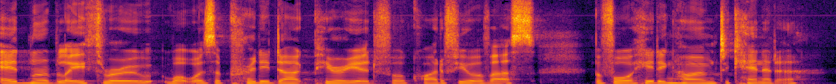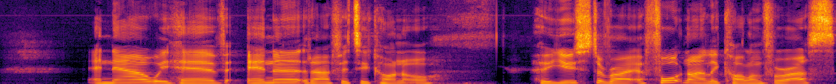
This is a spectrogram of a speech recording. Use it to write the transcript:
admirably through what was a pretty dark period for quite a few of us before heading home to Canada. And now we have Anna Rawhiti-Connell, who used to write a fortnightly column for us.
